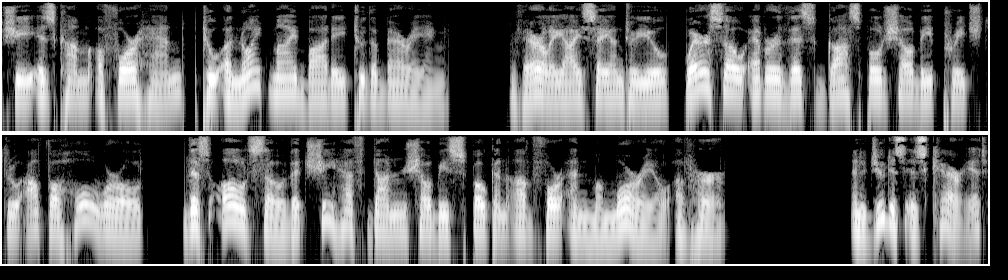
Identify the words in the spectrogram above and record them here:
She is come aforehand to anoint my body to the burying. Verily I say unto you, wheresoever this gospel shall be preached throughout the whole world, this also that she hath done shall be spoken of for an memorial of her. And Judas Iscariot,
